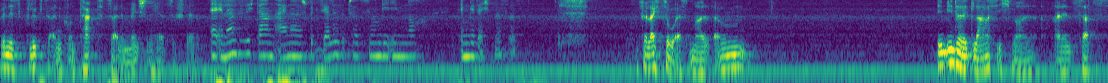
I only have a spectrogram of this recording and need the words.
wenn es glückt, einen Kontakt zu einem Menschen herzustellen. Erinnern Sie sich da an eine spezielle Situation, die Ihnen noch im Gedächtnis ist? Vielleicht so erstmal. Ähm, Im Internet las ich mal einen Satz,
